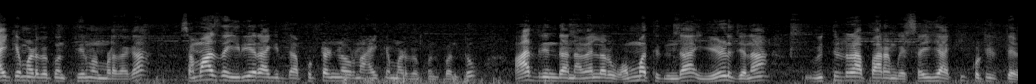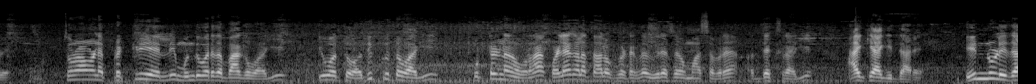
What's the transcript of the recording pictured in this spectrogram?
ಆಯ್ಕೆ ಮಾಡಬೇಕು ಅಂತ ತೀರ್ಮಾನ ಮಾಡಿದಾಗ, ಸಮಾಜದ ಹಿರಿಯರಾಗಿದ್ದ ಪುಟ್ಟಣ್ಣವ್ರನ್ನ ಆಯ್ಕೆ ಮಾಡಬೇಕು ಅಂತ ಬಂತು. ಆದ್ದರಿಂದ ನಾವೆಲ್ಲರೂ ಒಮ್ಮತದಿಂದ ಏಳು ಜನ ವಿತ್ಡ್ರಾ ಫಾರಂಗೆ ಸಹಿ ಹಾಕಿ ಕೊಟ್ಟಿರ್ತೇವೆ ಚುನಾವಣೆ ಪ್ರಕ್ರಿಯೆಯಲ್ಲಿ ಮುಂದುವರೆದ ಭಾಗವಾಗಿ, ಇವತ್ತು ಅಧಿಕೃತವಾಗಿ ಪುಟ್ಟಣ್ಣನವರ ಕೊಳ್ಳೇಗಾಲ ತಾಲೂಕು ಘಟಕದ ವೀರಸೇವ ಮಹಾಸಭರ ಅಧ್ಯಕ್ಷರಾಗಿ ಆಯ್ಕೆಯಾಗಿದ್ದಾರೆ. ಇನ್ನುಳಿದ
